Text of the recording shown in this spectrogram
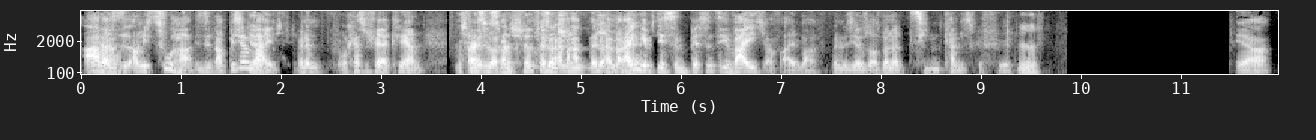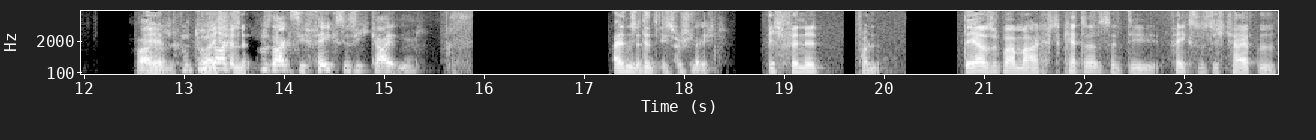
Aber Ja. sie sind auch nicht zu hart. Die sind auch ein bisschen Ja. weich. Wenn du, das kannst du schwer erklären. Ich Aber weiß, wenn was du, ran- Schlümpfe wenn du sind einmal, schon, wenn du einmal reingebissen bist, sind sie weich auf einmal. Wenn du sie dann so auseinanderziehen kannst, gefühlt. Mhm. Ja. Weil, also, du, du, ich sagst, finde- du sagst, die Fake-Süßigkeiten Also, sind das- nicht so schlecht. ich finde, von der Supermarktkette sind die Fake-Süßigkeiten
